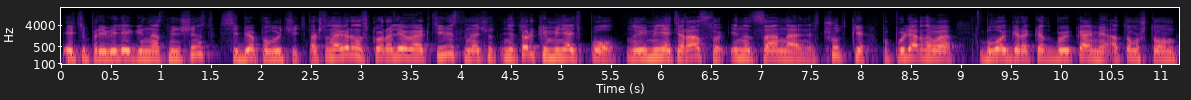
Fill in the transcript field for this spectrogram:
эти привилегии нас меньшинств себе получить. Так что, наверное, скоро левые активисты начнут не только менять пол, но и менять расу и национальность. Шутки популярного блогера Кэт Буйками о том, что он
